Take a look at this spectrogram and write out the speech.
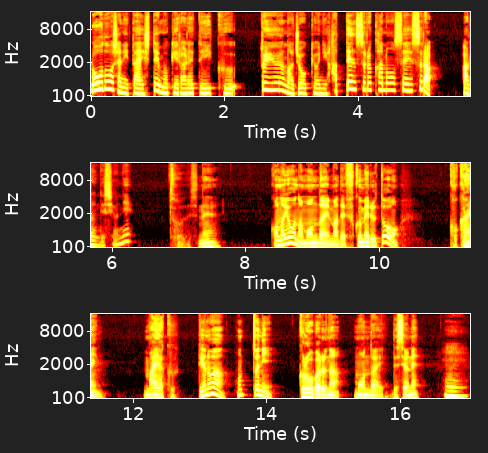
労働者に対して向けられていくというような状況に発展する可能性すらあるんですよね。そうですね。このような問題まで含めると、コカイン、麻薬っていうのは本当にグローバルな問題ですよね。うん。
